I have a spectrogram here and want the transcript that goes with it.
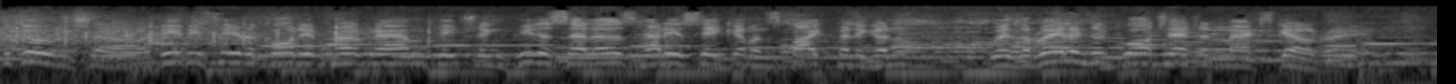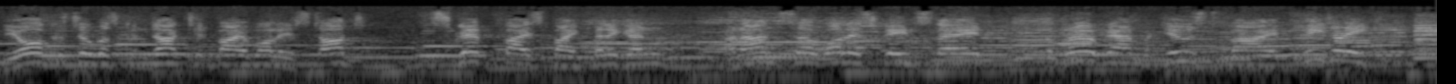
The Goon Show, a BBC recorded program featuring Peter Sellers, Harry Secombe, and Spike Milligan, with the Ray Ellington Quartet and Max Geldray. The orchestra was conducted by Wally Stott, script by Spike Milligan, announcer Wallace Greenslade, the program produced by Peter Eton.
